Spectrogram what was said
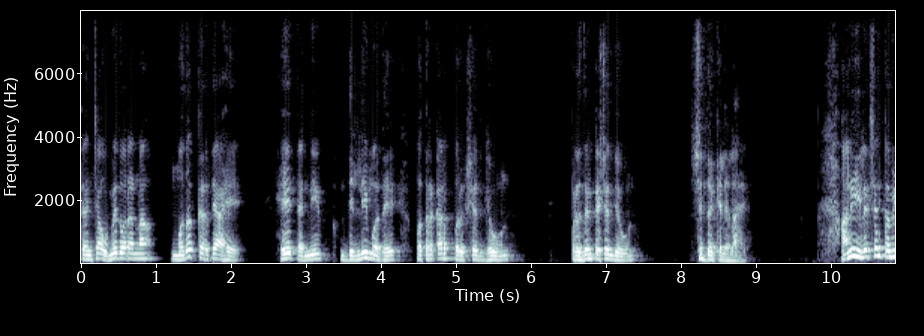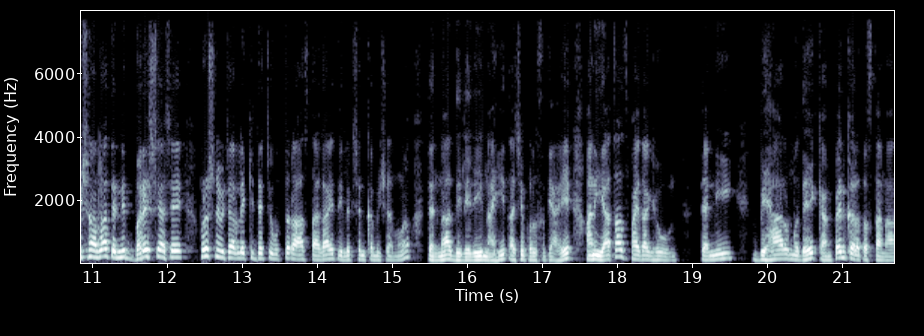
त्यांच्या उमेदवारांना मदत करते आहे हे त्यांनी दिल्लीमध्ये पत्रकार परिषद घेऊन प्रेझेंटेशन देऊन सिद्ध केलेलं आहे. आणि इलेक्शन कमिशनरला त्यांनी बरेचसे असे प्रश्न विचारले की ज्याची उत्तरं आज तागायत इलेक्शन कमिशननं त्यांना दिलेली नाहीत अशी परिस्थिती आहे आणि याचाच फायदा घेऊन त्यांनी बिहारमध्ये कॅम्पेन करत असताना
